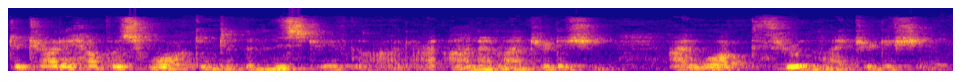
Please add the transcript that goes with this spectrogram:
to try to help us walk into the mystery of God. I honor my tradition. I walk through my tradition.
